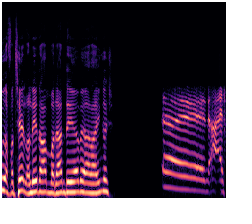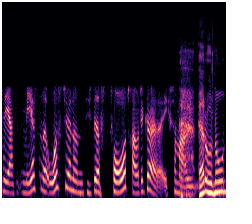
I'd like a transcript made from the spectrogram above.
ud og fortæller lidt om, hvordan det er at være Anna Ingrids? Øh, nej, altså jeg er mere sådan noget ordstyr, noget de steder foredrag. Det gør jeg ikke så meget. Er du hos nogen?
